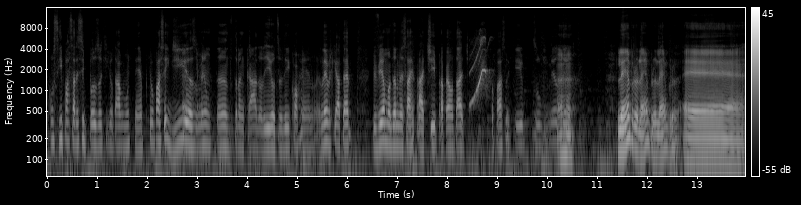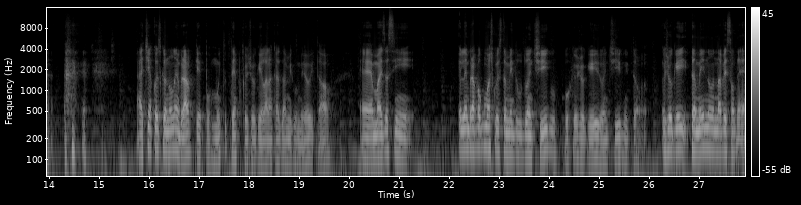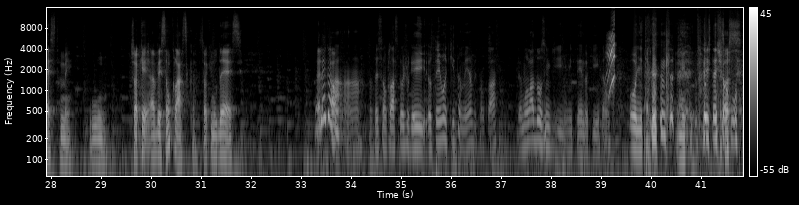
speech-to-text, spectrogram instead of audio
consegui passar desse puzzle aqui que eu tava muito tempo. Porque eu passei dias, o mesmo tanto, trancado ali, outro ali, correndo. Eu lembro que eu até vivia mandando mensagem pra ti, pra perguntar, "Ti, o que eu faço aqui, meu Deus. Lembro, lembro, lembro. É. Aí tinha coisa que eu não lembrava, porque por muito tempo que eu joguei lá na casa do amigo meu e tal. É, mas assim, eu lembrava algumas coisas também do, do antigo, porque eu joguei o antigo, então. Eu joguei também no- na versão DS também, o 1. Só que a versão clássica, só que no DS. É legal. Ah, a versão clássica eu joguei. Eu tenho aqui também a versão clássica. Um emuladorzinho de Nintendo aqui, então. Ô, Nintendo. Ninte- PlayStation Só 1. se...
